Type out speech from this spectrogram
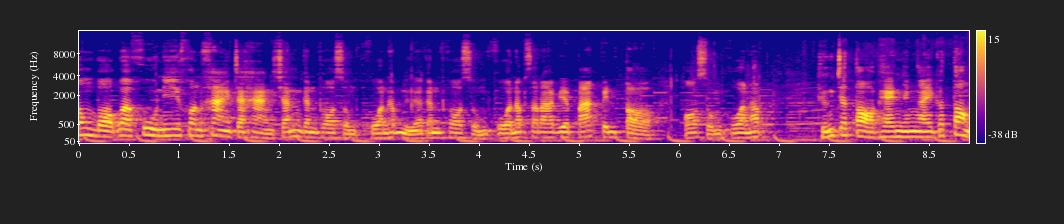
้องบอกว่าคู่นี้ค่อนข้างจะห่างชั้นกันพอสมควรครับเหนือกันพอสมควรครับสราเวียปาร์คเป็นต่อพอสมควรครับถึงจะต่อแพงยังไงก็ต้อง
